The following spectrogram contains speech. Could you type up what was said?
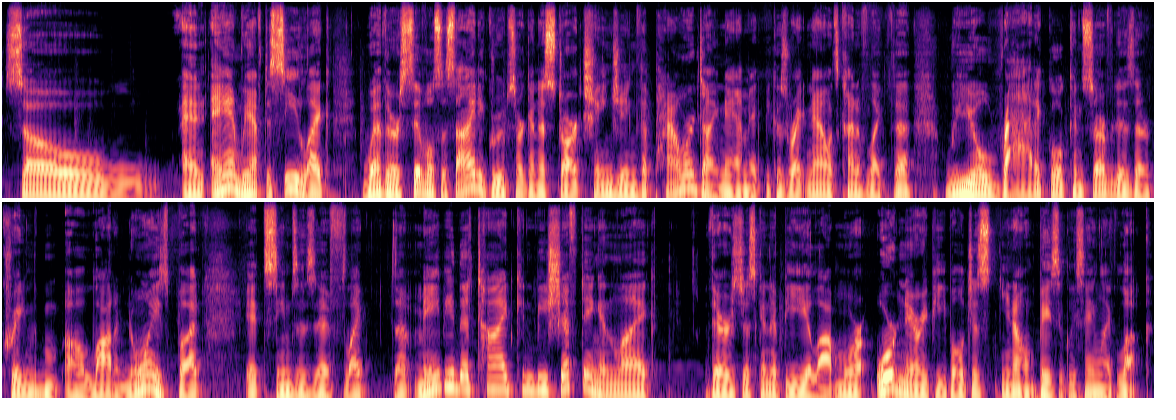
So and and we have to see like whether civil society groups are going to start changing the power dynamic because right now it's kind of like the real radical conservatives that are creating a lot of noise but it seems as if like the maybe the tide can be shifting and like there's just going to be a lot more ordinary people just you know basically saying like look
